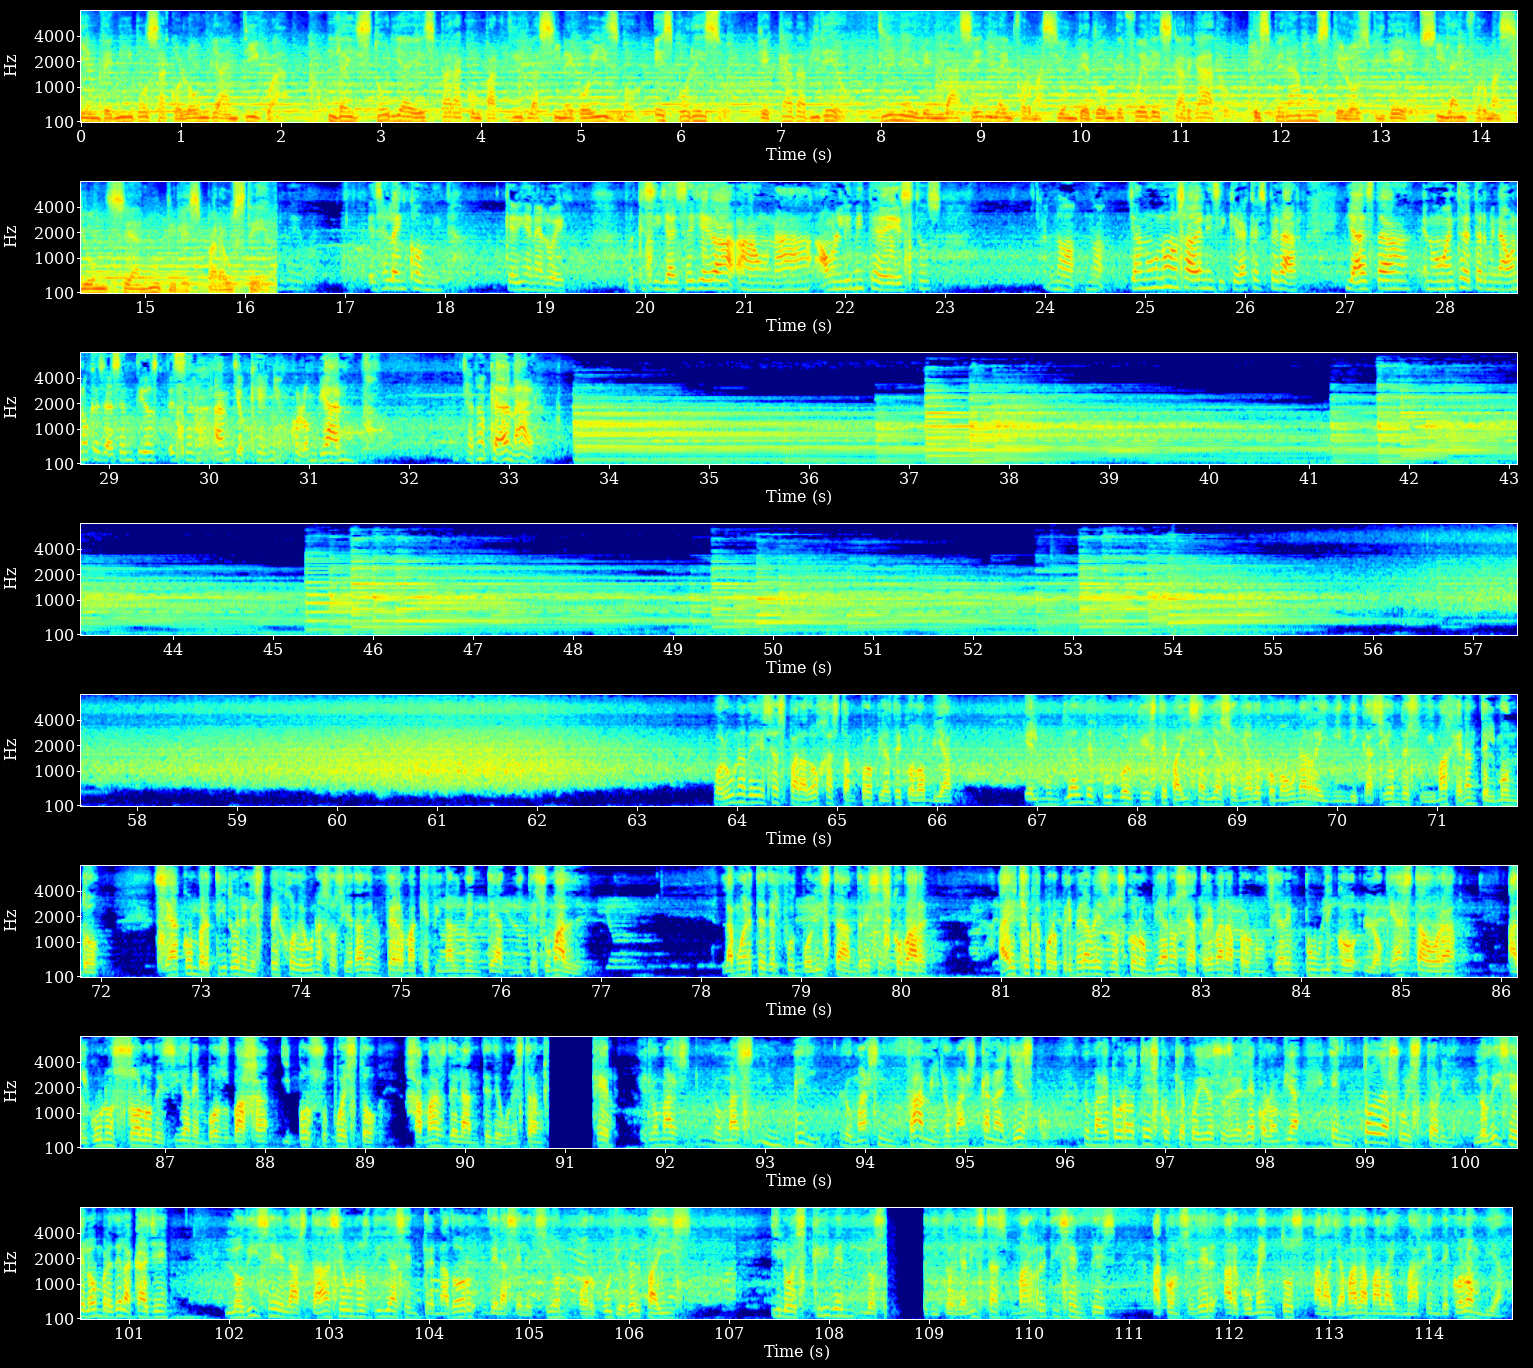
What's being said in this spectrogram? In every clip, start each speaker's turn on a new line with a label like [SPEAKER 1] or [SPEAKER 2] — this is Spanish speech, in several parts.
[SPEAKER 1] Bienvenidos a Colombia Antigua. La historia es para compartirla sin egoísmo. Es por eso que cada video tiene el enlace y la información de dónde fue descargado. Esperamos que los videos y la información sean útiles para usted.
[SPEAKER 2] Esa es la incógnita que viene luego. Porque si ya se llega a, a un límite de estos, no, no, ya uno no sabe ni siquiera qué esperar. Ya está en un momento determinado uno que se ha sentido de ser antioqueño, colombiano. Ya no queda nada.
[SPEAKER 3] Por una de esas paradojas tan propias de Colombia, el Mundial de Fútbol que este país había soñado como una reivindicación de su imagen ante el mundo, se ha convertido en el espejo de una sociedad enferma que finalmente admite su mal. La muerte del futbolista Andrés Escobar ha hecho que por primera vez los colombianos se atrevan a pronunciar en público lo que hasta ahora algunos solo decían en voz baja y por supuesto jamás delante de un extranjero.
[SPEAKER 4] Es lo más, lo más impil lo más infame, lo más canallesco, lo más grotesco que ha podido sucederle a Colombia en toda su historia.
[SPEAKER 3] Lo dice el hombre de la calle, lo dice el hasta hace unos días entrenador de la selección Orgullo del País y lo escriben los editorialistas más reticentes a conceder argumentos a la llamada mala imagen de Colombia.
